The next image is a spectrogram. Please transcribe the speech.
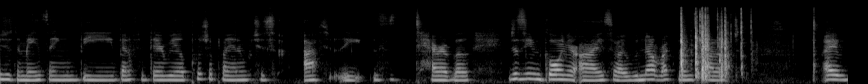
which is amazing. The Benefit They're Real push-up liner, which is absolutely, this is terrible. It doesn't even go on your eye, so I would not recommend this product. I have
